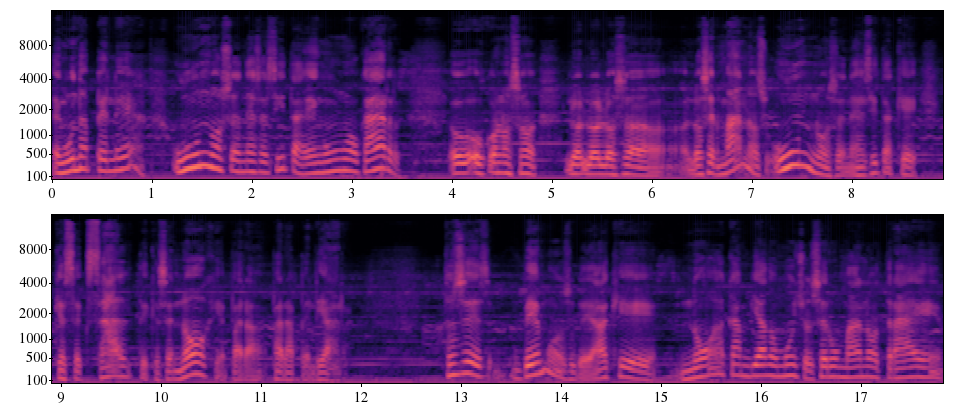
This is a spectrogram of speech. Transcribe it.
En una pelea, uno se necesita en un hogar o, con los, los, ah, los, hermanos, uno se necesita que, que, se exalte, que se enoje para, para pelear. Entonces vemos, vea que no ha cambiado mucho. El ser humano trae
